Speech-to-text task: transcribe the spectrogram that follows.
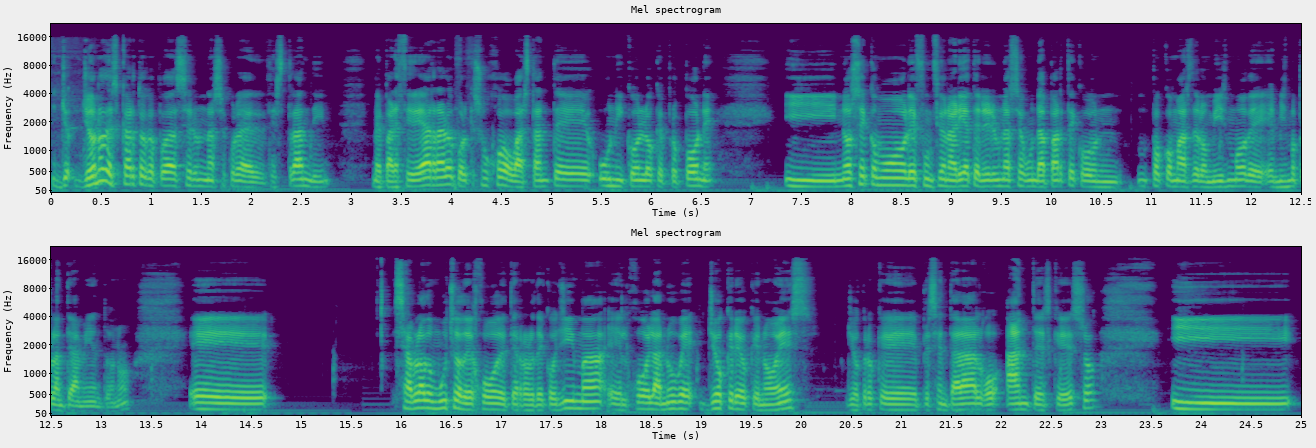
Yo, yo no descarto que pueda ser una secuela de Death Stranding. Me parecería raro porque es un juego bastante único en lo que propone. Y no sé cómo le funcionaría tener una segunda parte con un poco más de lo mismo, de, el mismo planteamiento, ¿no? Eh, se ha hablado mucho del juego de terror de Kojima. El juego de la nube, yo creo que no es. Yo creo que presentará algo antes que eso. Y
